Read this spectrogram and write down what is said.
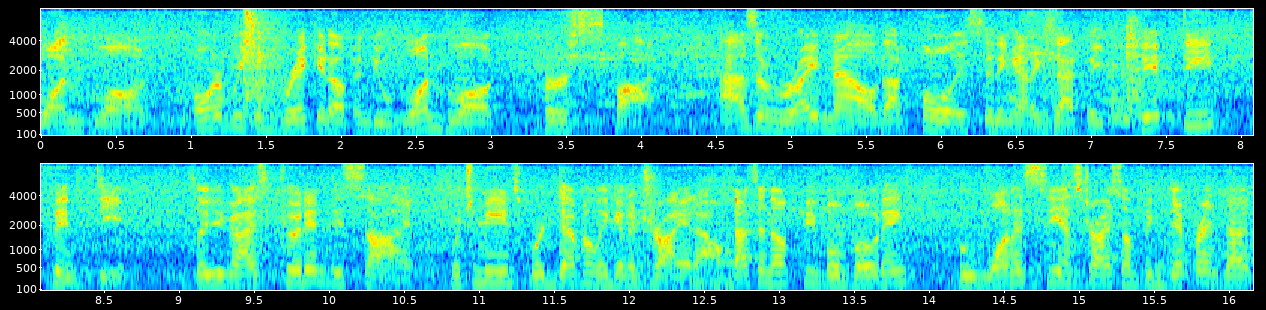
one vlog, or if we should break it up and do one vlog per spot. As of right now, that poll is sitting at exactly 50-50. So you guys couldn't decide, which means we're definitely gonna try it out. That's enough people voting who want to see us try something different that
